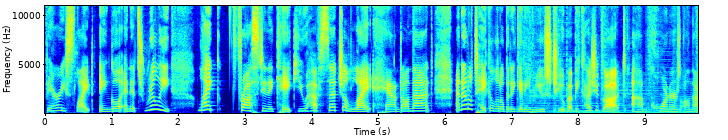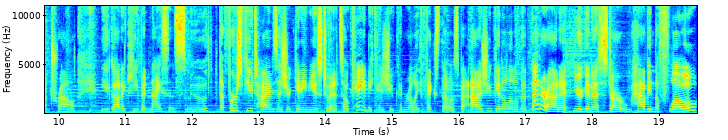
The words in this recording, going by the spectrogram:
very slight angle, and it's really like frosting a cake, you have such a light hand on that, and it'll take a little bit of getting used to. But because you've got um, corners on that trowel, you got to keep it nice and smooth. The first few times as you're getting used to it, it's okay because you can really fix those. But as you get a little bit better at it, you're going to start having the flow,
